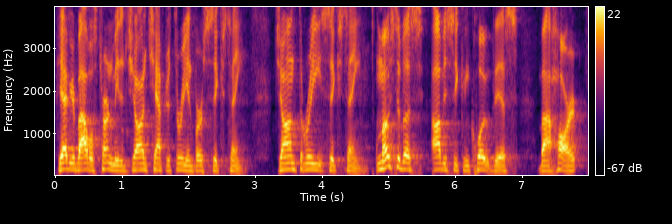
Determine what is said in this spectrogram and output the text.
If you have your Bibles, turn to me to John chapter 3 and verse 16. John 3 16. Most of us obviously can quote this by heart,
